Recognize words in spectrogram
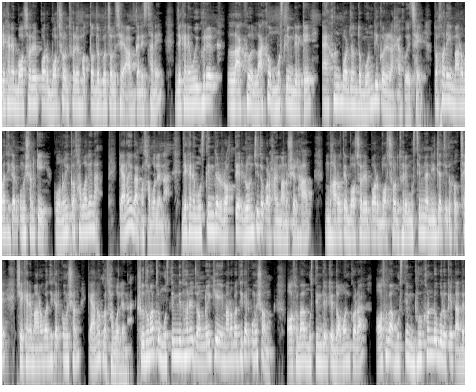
যেখানে বছরের পর বছর ধরে হত্যাযজ্ঞ চলেছে আফগানিস্তানে, যেখানে উইঘুরের লাখো লাখো মুসলিমদেরকে এখন পর্যন্ত বন্দি করে রাখা হয়েছে। তখন এই মানবাধিকার কমিশন কি কোনোই কথা বলে না? কেনই বা কথা বলে না? যেখানে মুসলিমদের রক্তের রঞ্জিত করা হয় মানুষের হাত, ভারতে বছরের পর বছর ধরে মুসলিমরা নির্যাতিত হচ্ছে, সেখানে মানবাধিকার কমিশন কেন কথা বলে না? শুধুমাত্র মুসলিম নিধনের জন্যই কি এই মানবাধিকার কমিশন? অথবা মুসলিমদেরকে দমন করা, অথবা মুসলিম ভূখণ্ডগুলোকে তাদের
